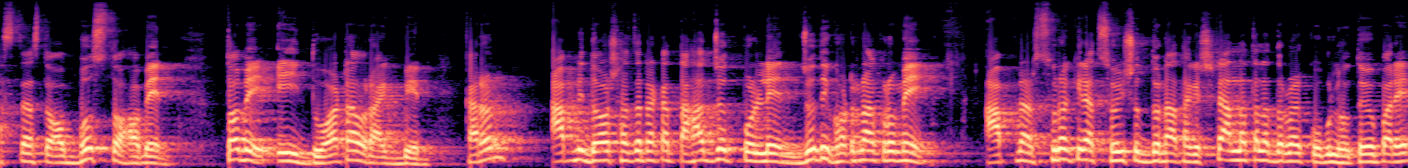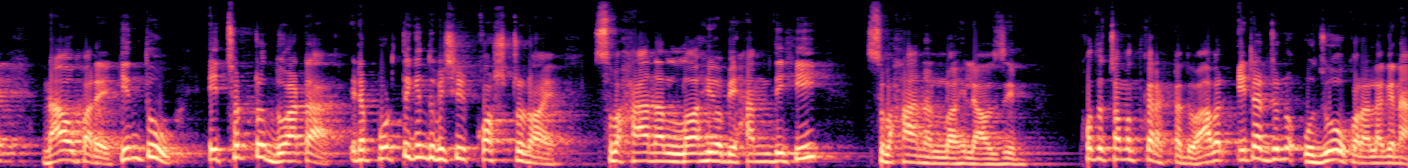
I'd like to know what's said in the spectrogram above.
আস্তে আস্তে অভ্যস্ত হবেন। তবে এই দোয়াটাও রাখবেন, কারণ আপনি দশ হাজার টাকা তাহাজ্জত পড়লেন, যদি ঘটনাক্রমে আপনার সুরাকিরাত সহিশুদ্ধ না থাকে, সেটা আল্লাহ তালা দরবার কবুল হতেও পারে, নাও পারে। কিন্তু এই ছোট্ট দোয়াটা, এটা পড়তে কিন্তু বেশি কষ্ট নয়। সুবাহান আল্লাহি বিহামদিহি সুবাহান আল্লাহ আজিম কত চমৎকার একটা দোয়া। আবার এটার জন্য উজুও করা লাগে না।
